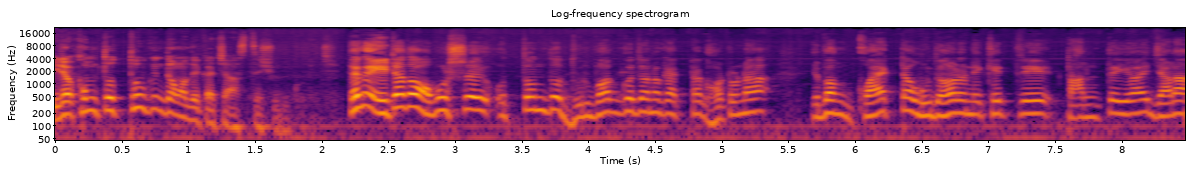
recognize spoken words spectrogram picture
এরকম তথ্যও কিন্তু আমাদের কাছে আসতে শুরু করেছে। দেখো এটা তো অবশ্যই অত্যন্ত দুর্ভাগ্যজনক একটা ঘটনা এবং কয়েকটা উদাহরণ এক্ষেত্রে টানতেই হয়। যারা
